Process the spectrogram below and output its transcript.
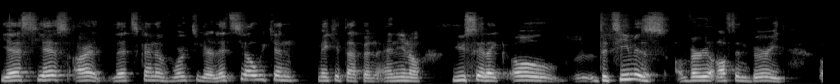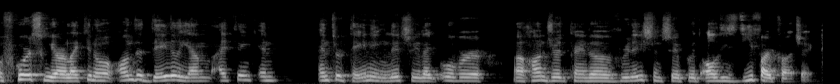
Yes yes all right let's kind of work together. Let's see how we can make it happen. And you know you say like oh the team is very often buried. Of course we are like you know on the daily i'm i think in entertaining literally like over a hundred kind of relationship with all these defi project.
